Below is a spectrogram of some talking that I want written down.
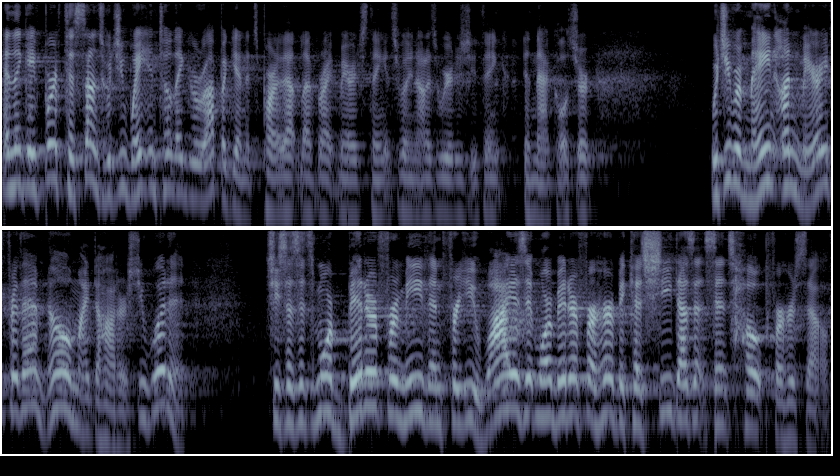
and then gave birth to sons, would you wait until they grew up again? It's part of that Levirate marriage thing. It's really not as weird as you think in that culture. Would you remain unmarried for them? No, my daughters, you wouldn't. She says, It's more bitter for me than for you. Why is it more bitter for her? Because she doesn't sense hope for herself.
